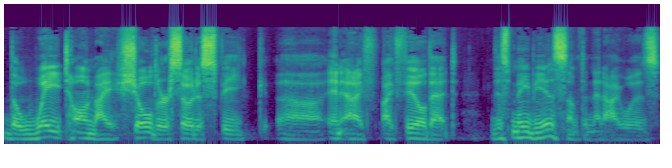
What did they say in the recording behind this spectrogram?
the weight on my shoulder so to speak uh, and I, I feel that this maybe is something that I was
